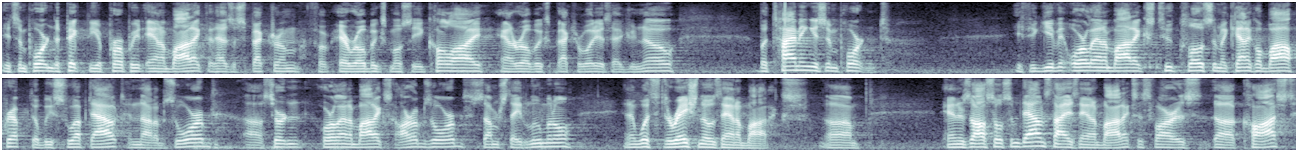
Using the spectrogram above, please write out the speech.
It's important to pick the appropriate antibiotic that has a spectrum for aerobics, mostly E. coli, anaerobics, Bacteroides, as you know. But timing is important. If you give oral antibiotics too close to mechanical bowel prep, they'll be swept out and not absorbed. Uh, certain oral antibiotics are absorbed, some stay luminal, and what's the duration of those antibiotics? Um, and there's also some downsized antibiotics as far as uh, cost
